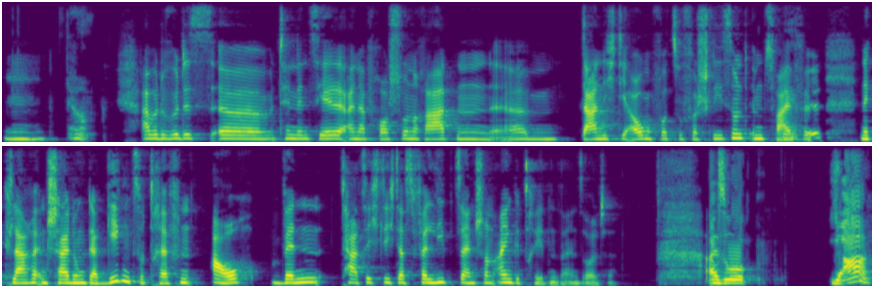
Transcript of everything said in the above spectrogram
Mhm. Ja. Aber du würdest äh, tendenziell einer Frau schon raten, ähm, da nicht die Augen vor zu verschließen und im Zweifel ja. eine klare Entscheidung dagegen zu treffen, auch wenn tatsächlich das Verliebtsein schon eingetreten sein sollte. Also ja,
